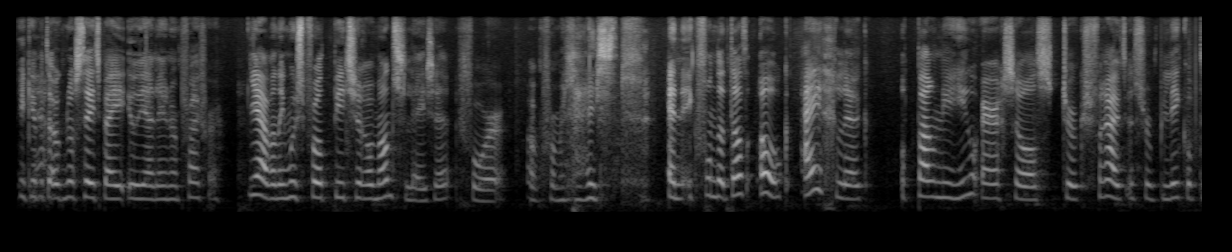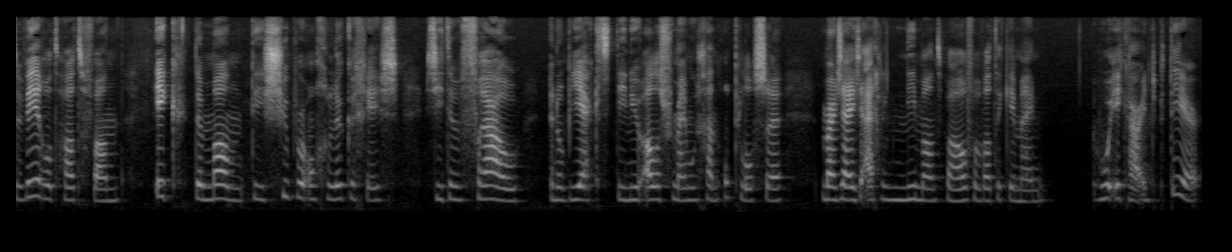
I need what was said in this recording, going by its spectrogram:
Ik heb Ja. het ook nog steeds bij Ilja Leonard Pfeiffer. Ja, want ik moest bijvoorbeeld Peach een romans lezen, voor, ook voor mijn lijst. En ik vond dat dat ook eigenlijk op manier heel erg zoals Turks Fruit... een soort blik op de wereld had van... ik, de man die super ongelukkig is, ziet een vrouw, een object... die nu alles voor mij moet gaan oplossen. Maar zij is eigenlijk niemand behalve wat ik in mijn... hoe ik haar interpreteer.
